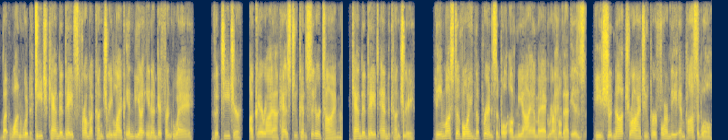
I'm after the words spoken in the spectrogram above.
but one would teach candidates from a country like India in a different way. The teacher, Acharya, has to consider time, candidate, and country. He must avoid the principle of Niyamagraha that is, he should not try to perform the impossible.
